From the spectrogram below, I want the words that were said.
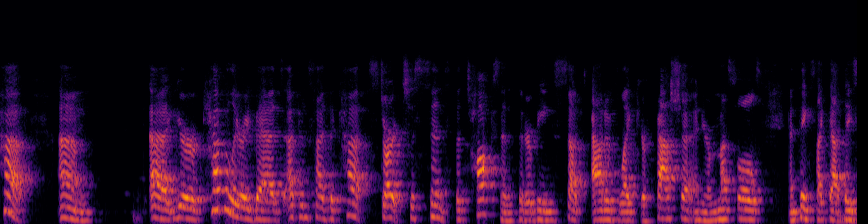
cup, um, uh, your capillary beds up inside the cup start to sense the toxins that are being sucked out of like your fascia and your muscles and things like that. They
